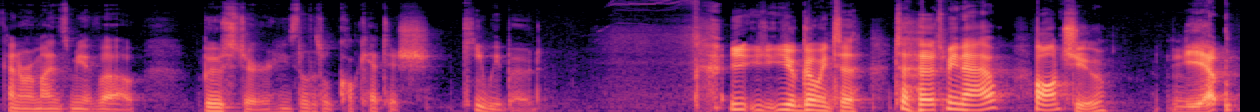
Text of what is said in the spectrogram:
kind of reminds me of uh, Booster. He's a little coquettish kiwi bird. You're going to to hurt me now, aren't you? Yep.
